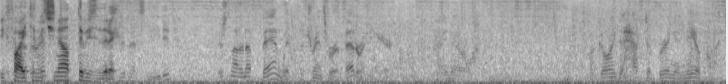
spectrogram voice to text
Bir fight'in içine attı bizi direkt. Going to have to bring a neophyte.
